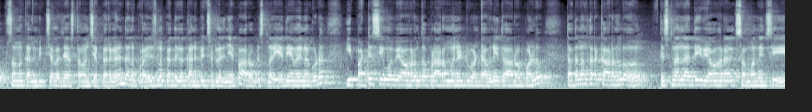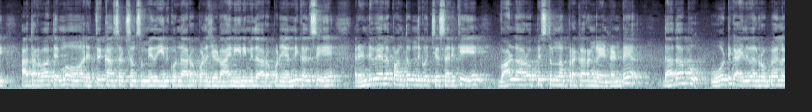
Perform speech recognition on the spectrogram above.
ఉపశమనం కల్పించేలా చేస్తామని చెప్పారు కానీ దాని ప్రయోజనం పెద్దగా కనిపించట్లేదని చెప్పి ఆరోపిస్తున్నారు. ఏది ఏమైనా కూడా ఈ పట్టిసీమ వ్యవహారంతో ప్రారంభమైనటువంటి అవినీతి ఆరోపణలు తదనంతర కాలంలో కృష్ణానది వ్యవహారానికి సంబంధించి ఆ తర్వాత ఏమో రిత్విక్ కన్స్ట్రక్షన్స్ మీద ఈయన కొన్ని ఆరోపణలు చేయడం ఆయన ఈయన మీద ఆరోపణలు అన్నీ కలిసి రెండు వేల పంతొమ్మిదికి వచ్చేసరికి వాళ్ళు ఆరోపిస్తున్న ప్రకారంగా ఏంటంటే దాదాపు ఓటుకి ఐదు వేల రూపాయలు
